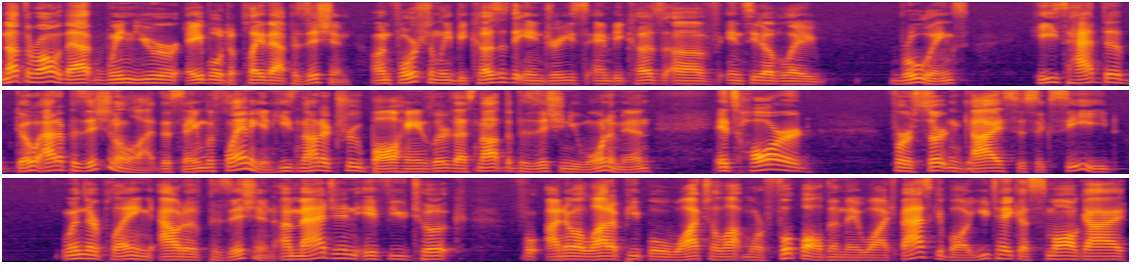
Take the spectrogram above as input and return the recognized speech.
Nothing wrong with that when you're able to play that position. Unfortunately, because of the injuries and because of NCAA rulings, he's had to go out of position a lot. The same with Flanigan. He's not a true ball handler. That's not the position you want him in. It's hard for certain guys to succeed when they're playing out of position. Imagine if you took I know a lot of people watch a lot more football than they watch basketball. You take a small guy,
